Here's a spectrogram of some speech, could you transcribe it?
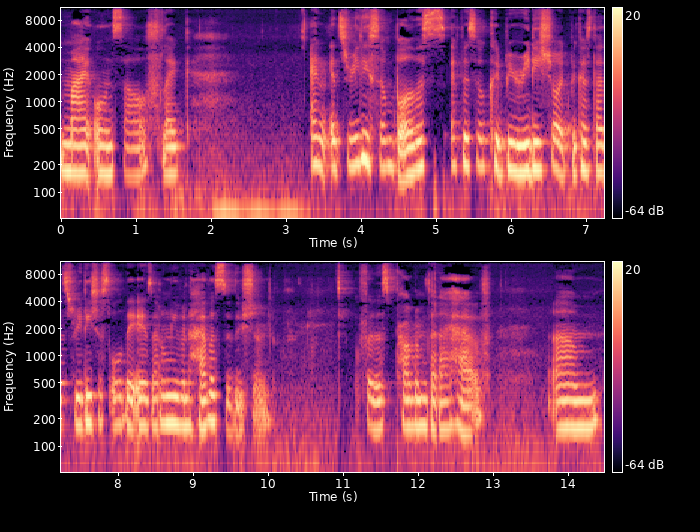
my own self. Like, and it's really simple. This episode could be really short because that's really just all there is. I don't even have a solution for this problem that I have. Um,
